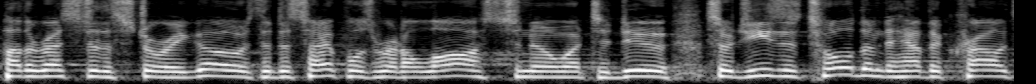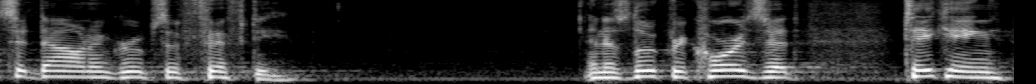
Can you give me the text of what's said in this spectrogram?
how the rest of the story goes. The disciples were at a loss to know what to do. So Jesus told them to have the crowd sit down in groups of 50. And as Luke records it, taking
